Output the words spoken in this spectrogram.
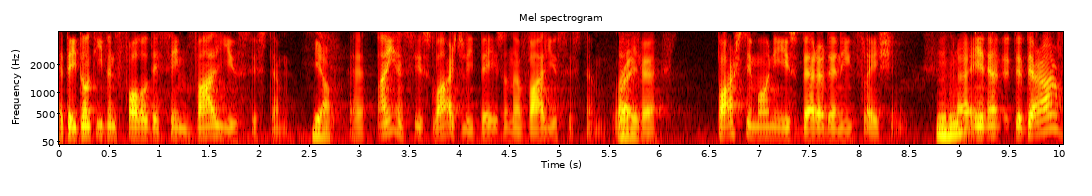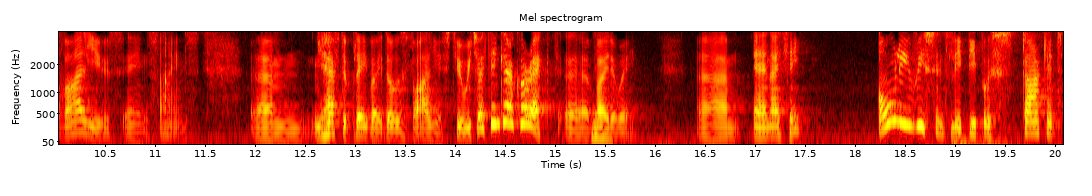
Uh, they don't even follow the same value system. Yeah. Uh, science is largely based on a value system. Like right. uh, parsimony is better than inflation. Mm-hmm. Uh, you know, there are values in science. Um, you have to play by those values too, which I think are correct, uh, yeah. by the way. Um, and I think only recently people started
